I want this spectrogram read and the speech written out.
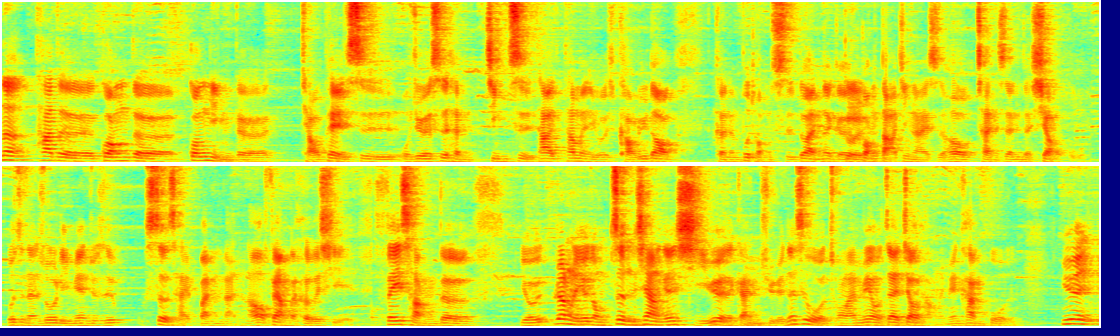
那它的光的光影的调配是，我觉得是很精致。它他们有考虑到。可能不同时段那个光打进来的时候产生的效果，我只能说里面就是色彩斑斓，然后非常的和谐，非常的有让人有种正向跟喜悦的感觉。那是我从来没有在教堂里面看过的，因为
